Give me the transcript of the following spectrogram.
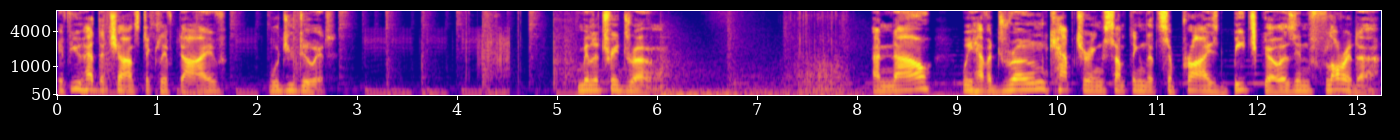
if you had the chance to cliff dive, would you do it? Military drone. And now we have a drone capturing something that surprised beachgoers in Florida.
